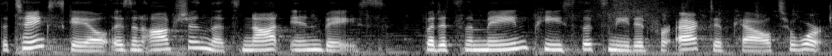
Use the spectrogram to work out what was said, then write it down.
The tank scale is an option that's not in base, but it's the main piece that's needed for ActiveCal to work.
